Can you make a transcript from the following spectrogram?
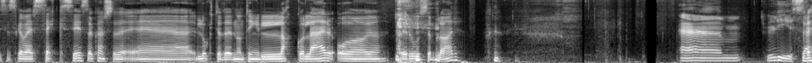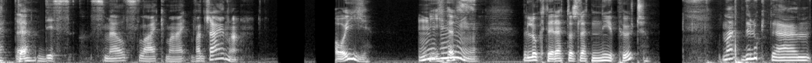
Hvis det skal være sexy, så kanskje det er, lukter det noen ting lakk og lær og roseblader. Um, lyset Svette. 'This smells like my vagina'. Oi! Mhm. Yes. Det lukter rett og slett nypult. Nei, det lukter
